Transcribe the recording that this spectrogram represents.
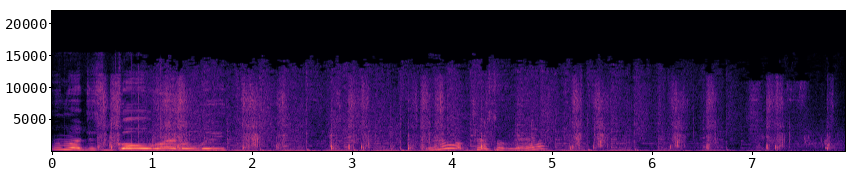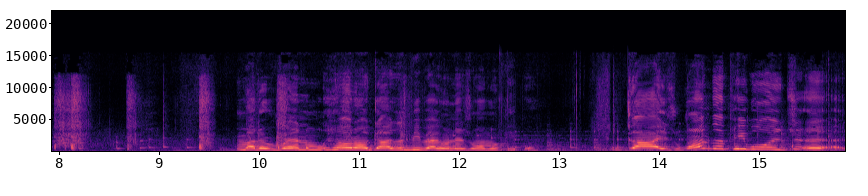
I might just go randomly. Is there a chest over there? I'm about to randomly. Hold on, guys. Let's be back when there's one more people. Guys, one of the people, uh,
